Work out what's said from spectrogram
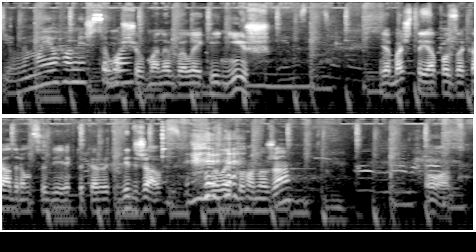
Ділимо його між Тому собою. що в мене великий ніж. Я бачите, я поза кадром собі, як то кажуть, віджав великого ножа. От.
